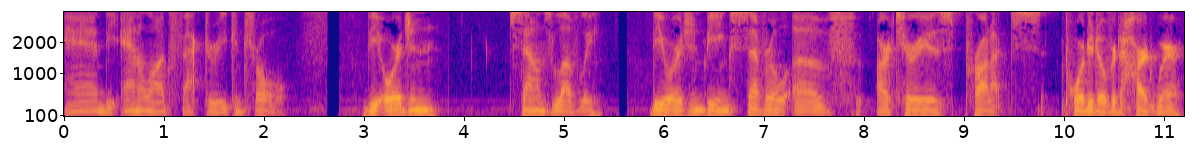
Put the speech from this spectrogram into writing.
and the Analog Factory control. The Origin sounds lovely. The Origin being several of Arturia's products ported over to hardware.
